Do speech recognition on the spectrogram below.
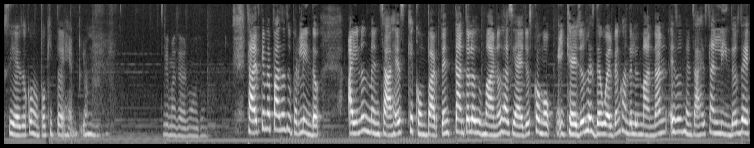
sí, eso como un poquito de ejemplo. Demasiado hermoso. ¿Sabes qué me pasa súper lindo? Hay unos mensajes que comparten tanto los humanos hacia ellos como y que ellos les devuelven cuando les mandan esos mensajes tan lindos de,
